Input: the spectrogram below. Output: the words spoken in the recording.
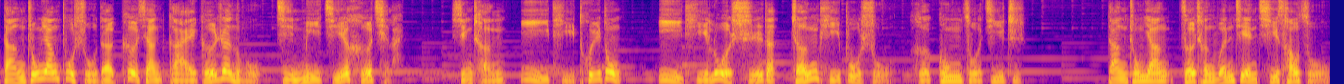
党中央部署的各项改革任务紧密结合起来，形成一体推动、一体落实的整体部署和工作机制。党中央责成文件起草组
